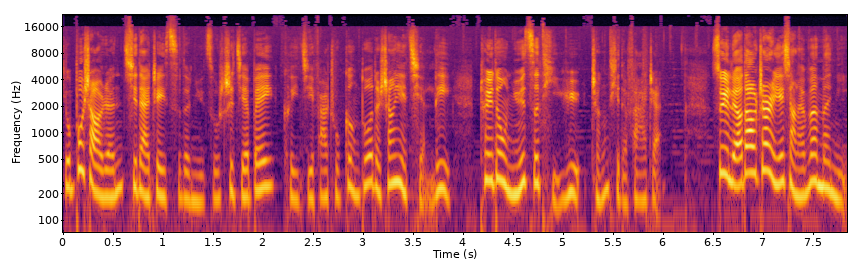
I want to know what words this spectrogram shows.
有不少人期待这次的女足世界杯可以激发出更多的商业潜力，推动女子体育整体的发展。所以聊到这儿，也想来问问你：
